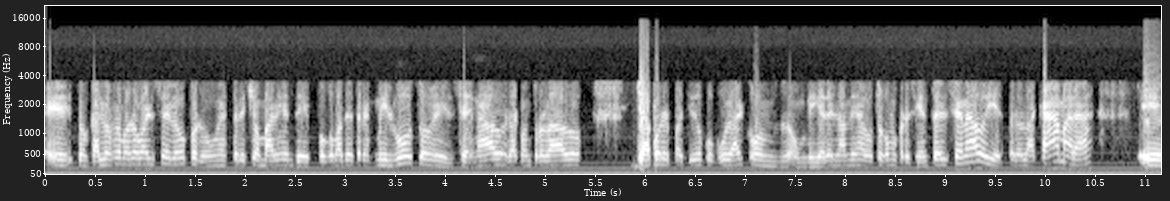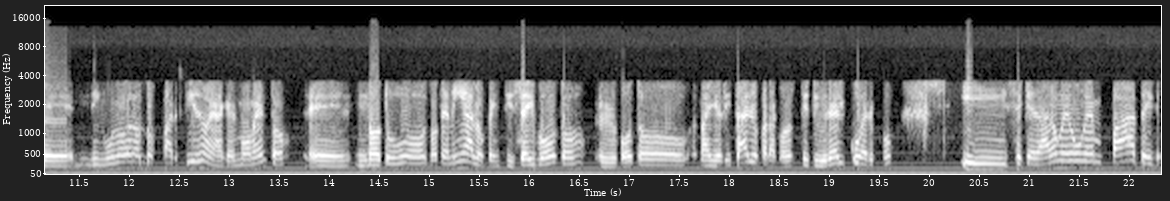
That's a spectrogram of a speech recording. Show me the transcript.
eh, don Carlos Romero Barceló por un estrecho margen de poco más de 3.000 votos, el Senado era controlado ya por el Partido Popular con don Miguel Hernández Agosto como presidente del Senado, y pero la Cámara eh, ninguno de los dos partidos en aquel momento eh, no tuvo no tenía los 26 votos el voto mayoritario para constituir el cuerpo y se quedaron en un empate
